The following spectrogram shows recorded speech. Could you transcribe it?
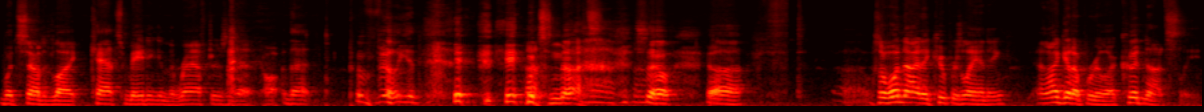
what sounded like cats mating in the rafters of that uh, that pavilion. it was nuts. So. Uh, so one night at Cooper's Landing, and I get up real. I could not sleep.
